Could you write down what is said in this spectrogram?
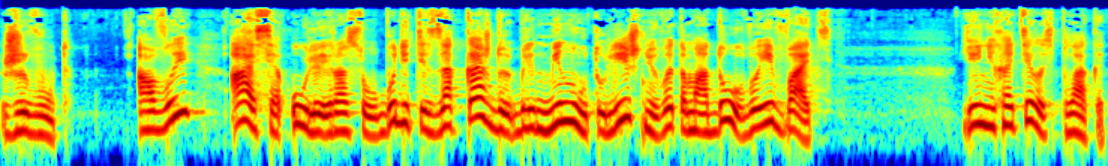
живут. А вы, Ася, Уля и Расул, будете за каждую, блин, минуту лишнюю в этом аду воевать. Ей не хотелось плакать.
